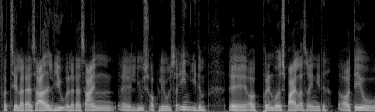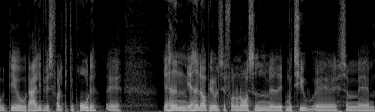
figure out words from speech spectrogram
fortæller deres eget liv eller deres egen øh, livsoplevelser ind i dem, øh, og på den måde spejler sig ind i det. Og det er jo, det er jo dejligt, hvis folk de kan bruge det. Øh, jeg, havde en, jeg havde en oplevelse for nogle år siden med et motiv, øh, som øh,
